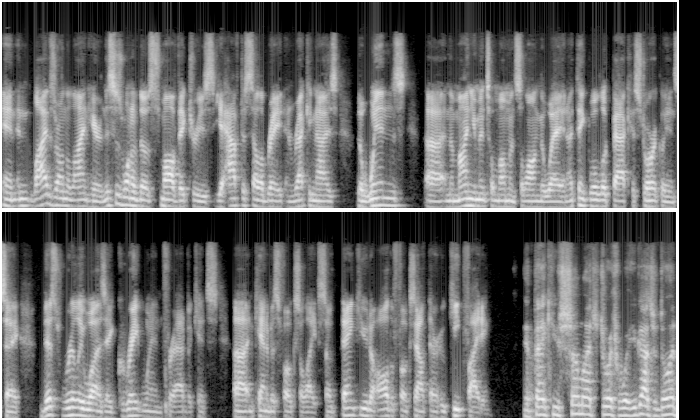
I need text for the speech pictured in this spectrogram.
and, and lives are on the line here. And this is one of those small victories you have to celebrate and recognize the wins uh, and the monumental moments along the way. And I think we'll look back historically and say this really was a great win for advocates uh, and cannabis folks alike. So thank you to all the folks out there who keep fighting. And thank you so much, George, for what you guys are doing.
